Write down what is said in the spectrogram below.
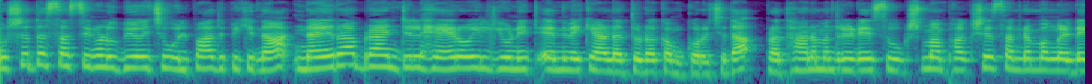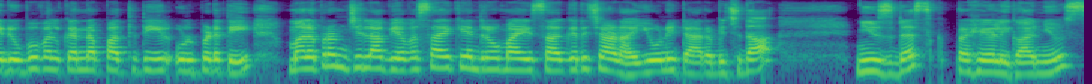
ഔഷധ സസ്യങ്ങൾ ഉപയോഗിച്ച് ഉൽപ്പാദിപ്പിക്കുന്ന നൈറ ബ്രാൻഡിൽ ഹെയർ ഓയിൽ യൂണിറ്റ് എന്നിവയ്ക്കാണ് തുടക്കം കുറിച്ചത്. പ്രധാനമന്ത്രിയുടെ സൂക്ഷ്മ ഭക്ഷ്യ സംരംഭങ്ങളുടെ രൂപവൽക്കരണ പദ്ധതിയിൽ ഉൾപ്പെടുത്തി മലപ്പുറം ജില്ലാ വ്യവസായ കേന്ദ്രവുമായി സഹകരിച്ചാണ് യൂണിറ്റ് ആരംഭിച്ചത്. News desk Prahelika news.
